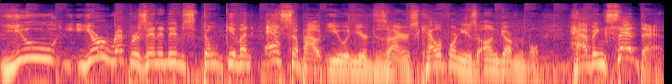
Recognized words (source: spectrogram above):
You your representatives don't give an s about you and your desires. California is ungovernable. Having said that,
